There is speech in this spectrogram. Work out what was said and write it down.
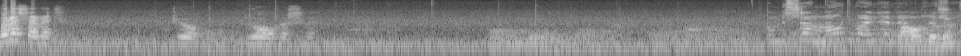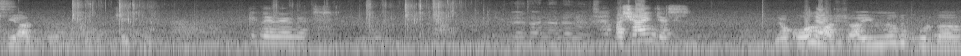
Burası evet. Yo, yo burası. Oğlum biz şu an mal gibi aynı yerde mi Ya o demek dolaşıyoruz? ki yerde. Çektim. Bir de evet. Evet aynı dolaşıyoruz. Aşağı ineceğiz. Yok oğlum Ya- aşağı inmiyorduk burada.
